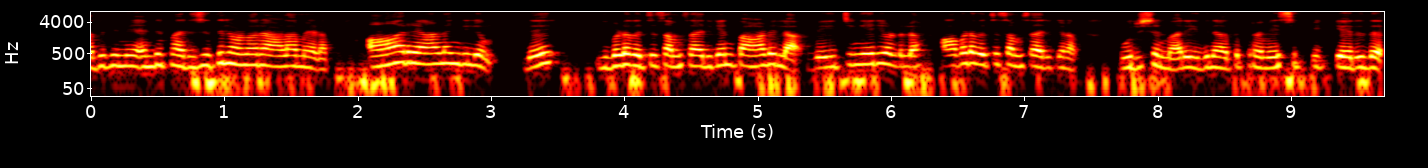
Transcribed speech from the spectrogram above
അത് പിന്നെ എന്റെ പരിചയത്തിലുള്ള ഒരാളാ മേഡം. ആരാണെങ്കിലും ദേ ഇവിടെ വെച്ച് സംസാരിക്കാൻ പാടില്ല. വെയിറ്റിംഗ് ഏരിയ ഉണ്ടല്ലോ അവിടെ വെച്ച് സംസാരിക്കണം. പുരുഷന്മാരെ ഇതിനകത്ത് പ്രവേശിപ്പിക്കരുത്.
